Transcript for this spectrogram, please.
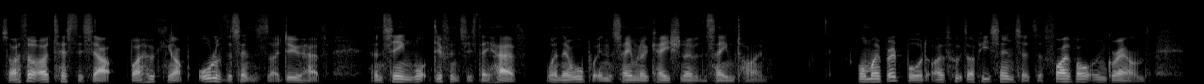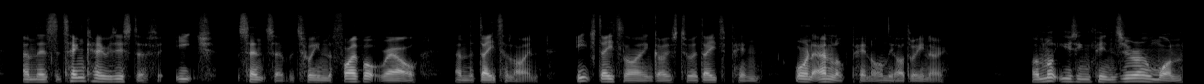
so I thought I'd test this out by hooking up all of the sensors I do have and seeing what differences they have when they're all put in the same location over the same time. On my breadboard I've hooked up each sensor to 5V and ground and there's a 10k resistor for each sensor between the 5V rail and the data line. Each data line goes to a data pin or an analog pin on the Arduino. I'm not using pin 0 and 1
